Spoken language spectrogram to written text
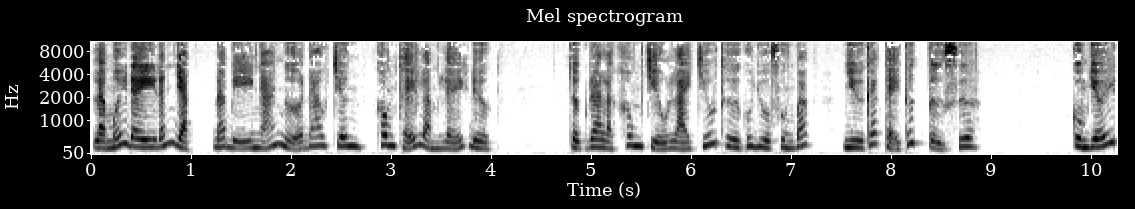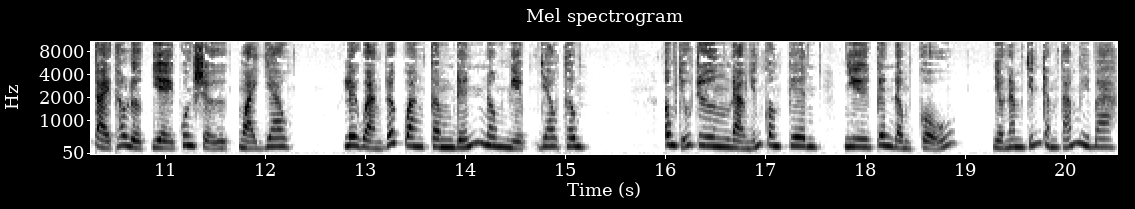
là mới đây đánh giặc đã bị ngã ngựa đau chân, không thể làm lễ được. Thực ra là không chịu lại chiếu thư của vua phương Bắc như các thể thức từ xưa. Cùng với tài thao lược về quân sự, ngoại giao, Lê Hoàng rất quan tâm đến nông nghiệp, giao thông. Ông chủ trương đào những con kênh như kênh Đồng Cổ vào năm 983,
